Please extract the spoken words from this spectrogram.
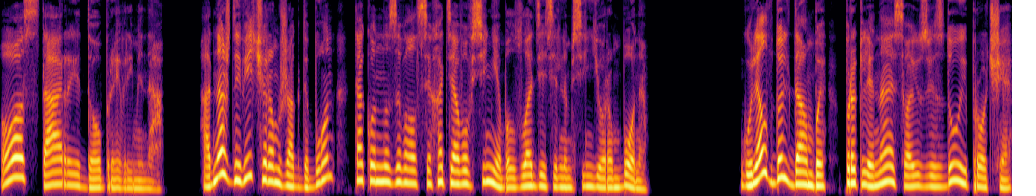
О, старые добрые времена! Однажды вечером Жак де Бон, так он назывался, хотя вовсе не был владетельным сеньором Бона, гулял вдоль дамбы, проклиная свою звезду и прочее,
